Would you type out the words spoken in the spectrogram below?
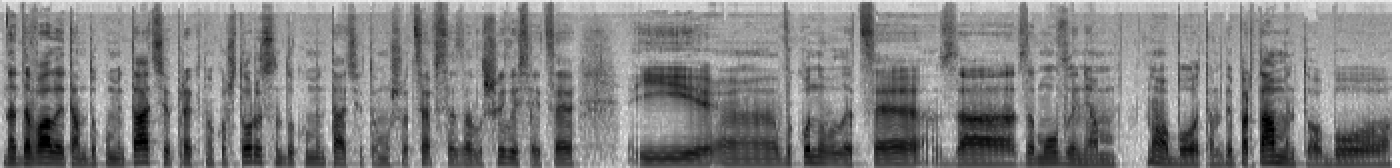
надавали там документацію, проєктно-кошторисну документацію, тому що це все залишилося і це і е, виконували це за замовленням ну або там департаменту, або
